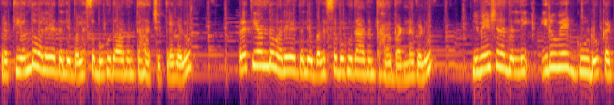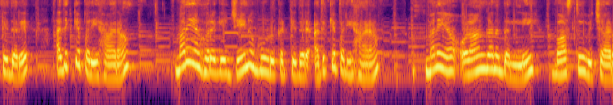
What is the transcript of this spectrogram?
ಪ್ರತಿಯೊಂದು ವಲಯದಲ್ಲಿ ಬಳಸಬಹುದಾದಂತಹ ಚಿತ್ರಗಳು, ಪ್ರತಿಯೊಂದು ವಲಯದಲ್ಲಿ ಬಳಸಬಹುದಾದಂತಹ ಬಣ್ಣಗಳು, ನಿವೇಶನದಲ್ಲಿ ಇರುವೆ ಗೂಡು ಕಟ್ಟಿದರೆ ಅದಕ್ಕೆ ಪರಿಹಾರ, ಮನೆಯ ಹೊರಗೆ ಜೇನುಗೂಡು ಕಟ್ಟಿದರೆ ಅದಕ್ಕೆ ಪರಿಹಾರ, ಮನೆಯ ಒಳಾಂಗಣದಲ್ಲಿ ವಾಸ್ತು ವಿಚಾರ,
